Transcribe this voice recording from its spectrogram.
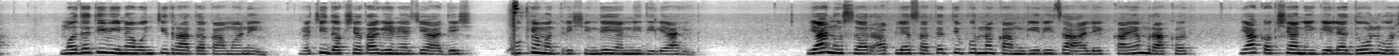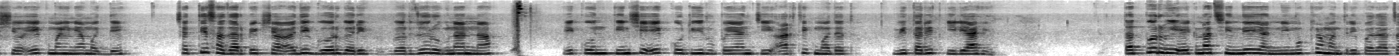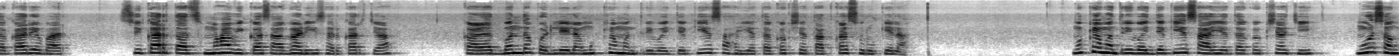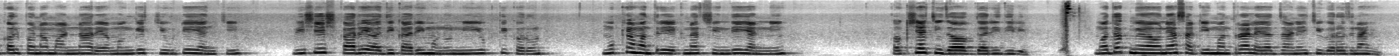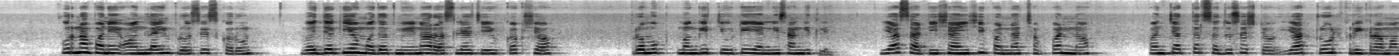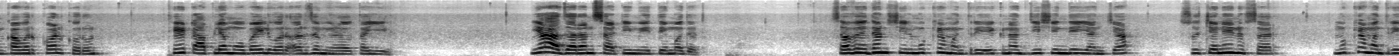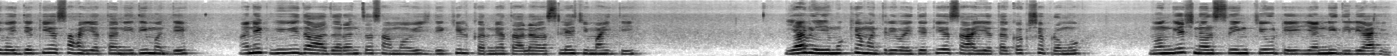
मदतीविना वंचित राहता कामा नये याची दक्षता घेण्याचे आदेश मुख्यमंत्री शिंदे यांनी दिले आहेत. यानुसार आपल्या सातत्यपूर्ण कामगिरीचा आलेख कायम राखत या कक्षाने गेल्या दोन वर्ष एक महिन्यामध्ये छत्तीस हजारपेक्षा अधिक गोरगरीब गरजू रुग्णांना एकूण तीनशे एक कोटी रुपयांची आर्थिक मदत वितरित केली आहे. तत्पूर्वी एकनाथ शिंदे यांनी मुख्यमंत्रीपदाचा कार्यभार स्वीकारताच महाविकास आघाडी सरकारच्या काळात बंद पडलेला मुख्यमंत्री वैद्यकीय सहाय्यता कक्ष तात्काळ सुरू केला. मुख्यमंत्री वैद्यकीय सहाय्यता कक्षाची मूळ संकल्पना मांडणाऱ्या मंगेश चिवटे यांची विशेष कार्य अधिकारी म्हणून नियुक्ती करून मुख्यमंत्री एकनाथ शिंदे यांनी कक्षाची जबाबदारी दिली. मदत मिळवण्यासाठी मंत्रालयात जाण्याची गरज नाही. पूर्णपणे ऑनलाईन प्रोसेस करून वैद्यकीय मदत मिळणार असल्याचे कक्ष प्रमुख मंगेश चिवटे यांनी सांगितले. यासाठी शहाऐंशी पन्नास छप्पन्न पंच्याहत्तर सदुसष्ट या टोल फ्री क्रमांकावर कॉल करून थेट आपल्या मोबाईलवर अर्ज मिळवता येईल. या आजारांसाठी मिळते मदत. संवेदनशील मुख्यमंत्री एकनाथजी शिंदे यांच्या सूचनेनुसार मुख्यमंत्री वैद्यकीय सहाय्यता निधीमध्ये अनेक विविध आजारांचा समावेश देखील करण्यात आला असल्याची माहिती यावेळी मुख्यमंत्री वैद्यकीय सहाय्यता कक्षप्रमुख मंगेश नरसिंग चिवटे यांनी दिली आहे.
